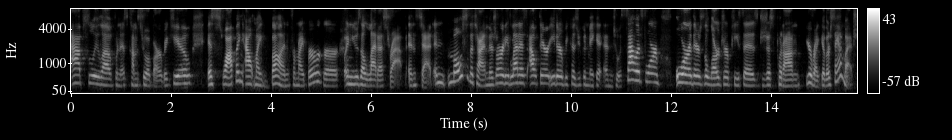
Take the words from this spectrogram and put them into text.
absolutely love when it comes to a barbecue is swapping out my bun for my burger and use a lettuce wrap instead. And most of the time, there's already lettuce out there either because you can make it into a salad form or there's the larger pieces to just put on your regular sandwich.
